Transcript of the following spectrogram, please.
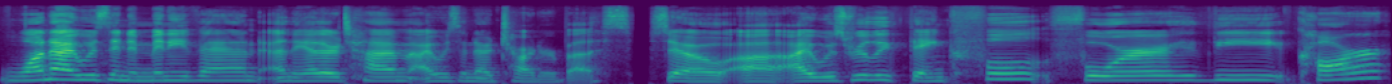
one, I was in a minivan, and the other time I was in a charter bus. So uh, I was really thankful for the car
